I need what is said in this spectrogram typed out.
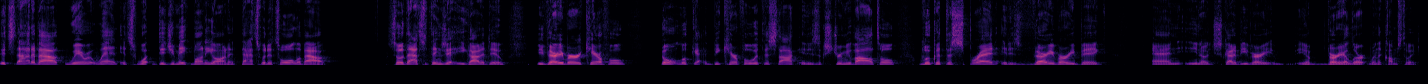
It's not about where it went. It's what did you make money on it? That's what it's all about. So that's the things that you got to do. Be very, very careful. Don't look at, be careful with this stock. It is extremely volatile. Look at the spread. It is very, very big. And, you know, just got to be very, you know, very alert when it comes to it.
